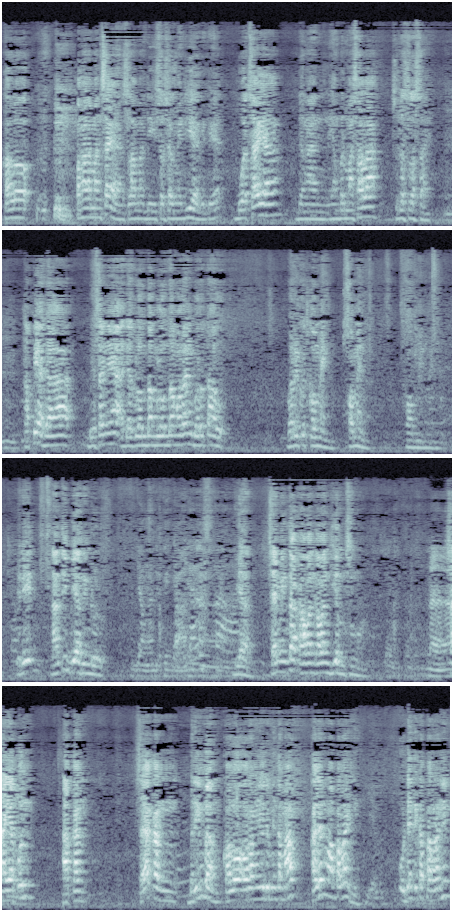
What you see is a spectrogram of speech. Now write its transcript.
kalau pengalaman saya selama di sosial media gitu ya, buat saya dengan yang bermasalah sudah selesai. Tapi ada biasanya ada gelombang-gelombang orang yang baru tahu, baru ikut komen, komen, komen. Jadi nanti biarin dulu, Jangan ditinggalin. nah. Pak. biar. Saya minta kawan-kawan diam semua. Nah, Saya pun akan, saya akan berimbang. Kalau orangnya udah minta maaf, kalian mau apa lagi? Udah kita paranin,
